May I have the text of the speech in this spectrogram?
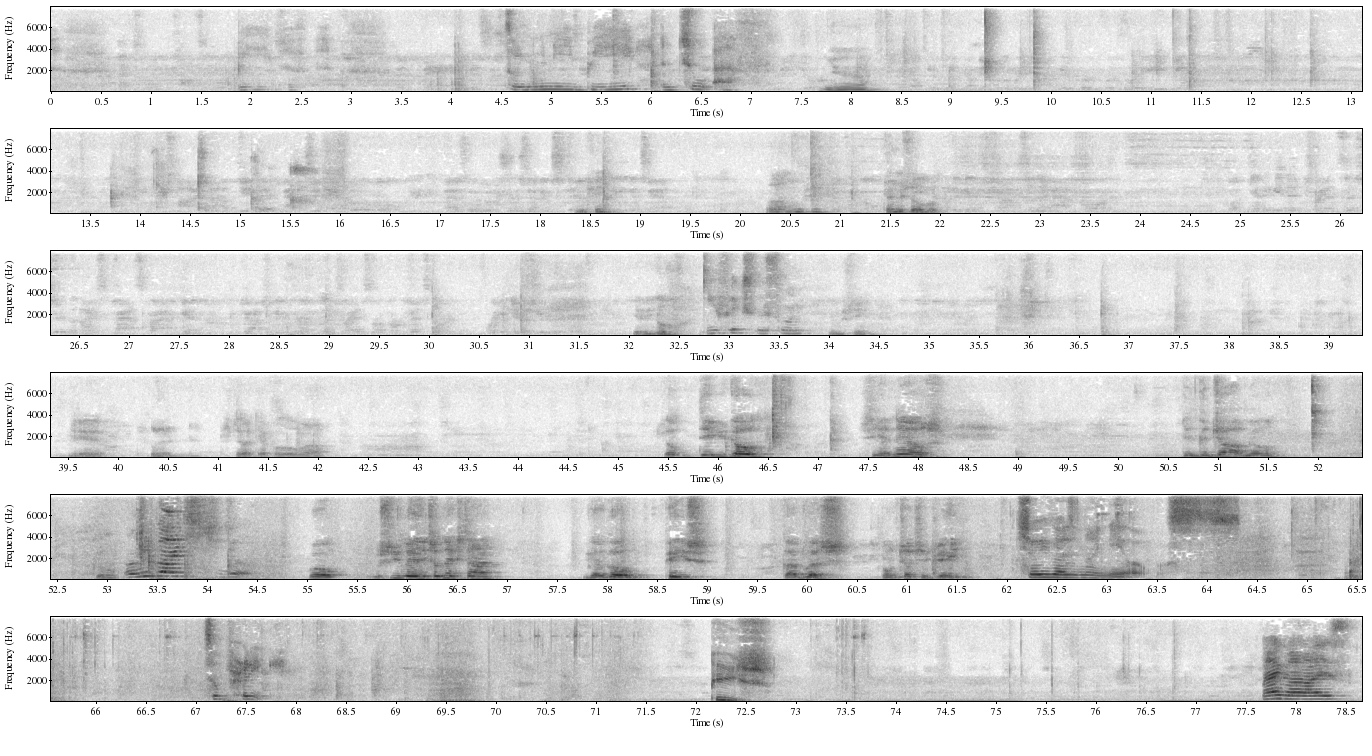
B F F. So you need B and two F. Yeah. Okay. Um, okay. Turn this over. Here we go. You fix this one. Let me see. Yeah, it's gonna stay like that for a little while. So there you go. See your nails. Did a good job, Miller. So, Oh, you guys. well, we'll see you later. Until next time. you gotta go. Peace. God bless. Don't touch it, Jade. Show you guys my nails. So pretty. Peace. Bye, guys.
